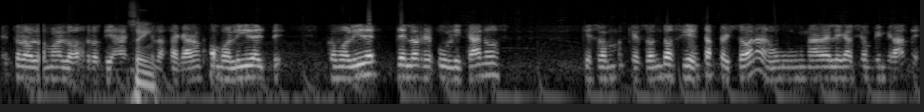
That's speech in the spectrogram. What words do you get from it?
esto lo hablamos en los otros días aquí, Sí. que la sacaron como líder de, como líder de los republicanos que son que son 200 personas, una delegación bien grande.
